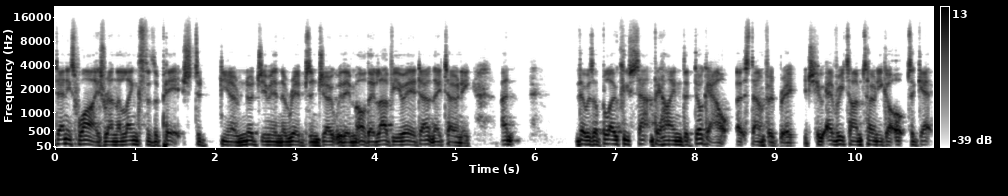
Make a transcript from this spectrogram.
Dennis Wise ran the length of the pitch to, you know, nudge him in the ribs and joke with him, oh, they love you here, don't they, Tony? And there was a bloke who sat behind the dugout at Stamford Bridge who every time Tony got up to get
